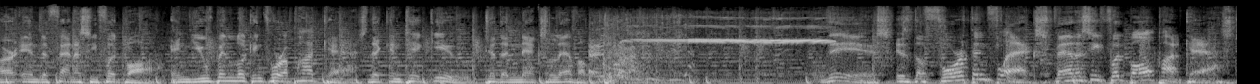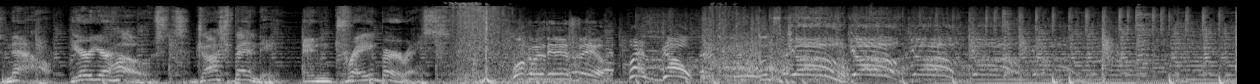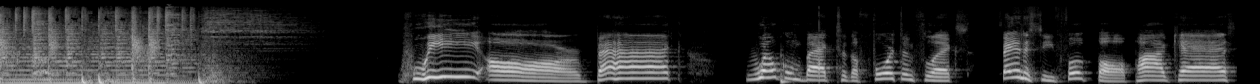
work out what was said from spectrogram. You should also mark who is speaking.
Speaker 1: are into fantasy football and you've been looking for a podcast that can take you to the next level. This is the Fourth and Flex Fantasy Football Podcast. Now, here are your hosts, Josh Bandy and Trey Burris.
Speaker 2: Welcome to the NFL. Let's go! Let's go! Go! Go!
Speaker 3: We are back. Welcome back to the Fourth and Flex Fantasy Football Podcast.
